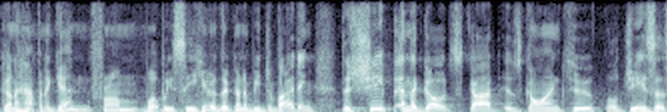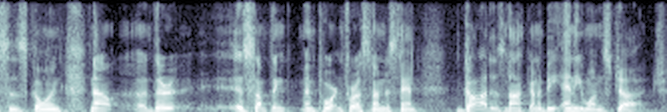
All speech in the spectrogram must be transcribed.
going to happen again from what we see here. They're going to be dividing the sheep and the goats. God is going to, well, Jesus is going. Now, uh, there is something important for us to understand. God is not going to be anyone's judge,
